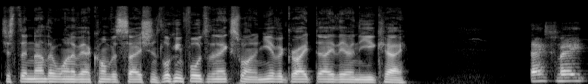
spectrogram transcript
just another one of our conversations. Looking forward to the next one. And you have a great day there in the UK. Thanks, mate.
